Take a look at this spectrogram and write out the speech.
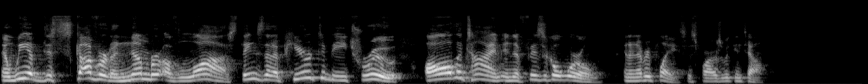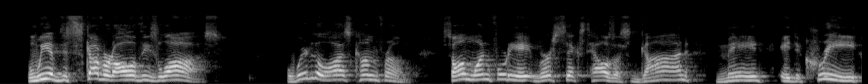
And we have discovered a number of laws, things that appear to be true all the time in the physical world and in every place, as far as we can tell. When we have discovered all of these laws, where do the laws come from? Psalm 148, verse 6 tells us God made a decree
